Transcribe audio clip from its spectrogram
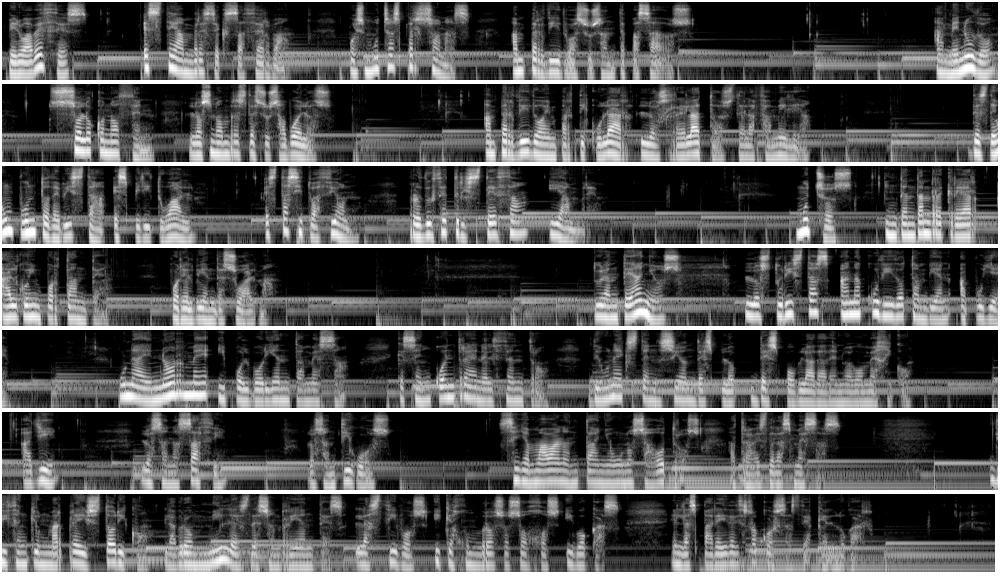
Pero a veces este hambre se exacerba, pues muchas personas han perdido a sus antepasados. A menudo solo conocen los nombres de sus abuelos. Han perdido en particular los relatos de la familia desde un punto de vista espiritual, esta situación produce tristeza y hambre. Muchos intentan recrear algo importante por el bien de su alma. Durante años, los turistas han acudido también a Puyé, una enorme y polvorienta mesa que se encuentra en el centro de una extensión despoblada de Nuevo México. Allí, los Anasazi, los antiguos, se llamaban antaño unos a otros a través de las mesas. Dicen que un mar prehistórico labró miles de sonrientes, lascivos y quejumbrosos ojos y bocas en las paredes rocosas de aquel lugar.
